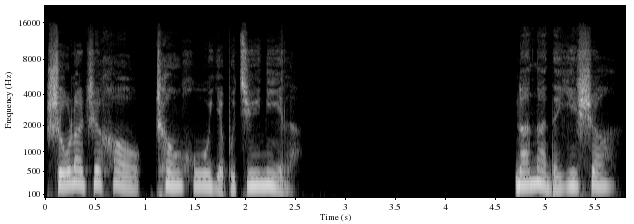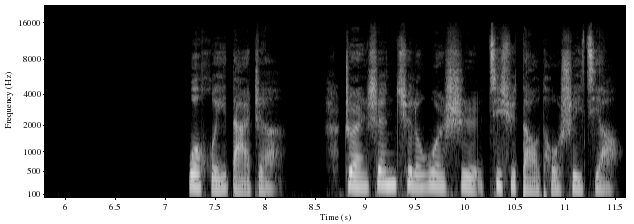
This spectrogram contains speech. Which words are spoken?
熟了之后，称呼也不拘泥了。暖暖的医生，我回答着，转身去了卧室，继续倒头睡觉。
